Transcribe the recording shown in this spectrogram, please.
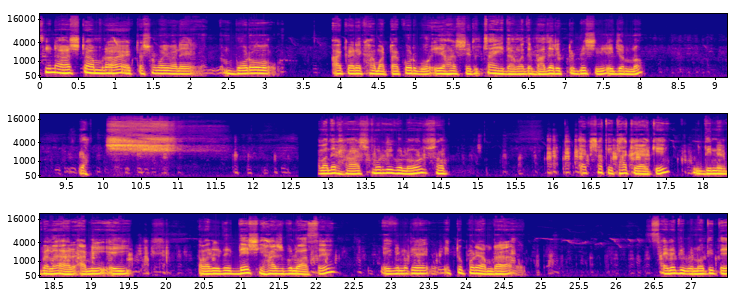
চীনা হাঁসটা আমরা একটা সময় মানে বড় আকারে খামারটা করব এই হাঁসের চাহিদা আমাদের বাজারে একটু বেশি এই জন্য আমাদের হাঁস মুরগিগুলো সব একসাথে থাকে আর কি, দিনের বেলা। আর আমি এই আমাদের যে দেশি হাঁসগুলো আছে, এগুলোকে একটু পরে আমরা সাইডে দিব নদীতে।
